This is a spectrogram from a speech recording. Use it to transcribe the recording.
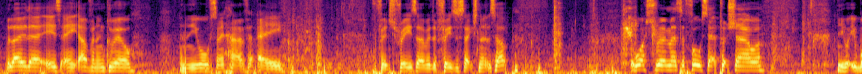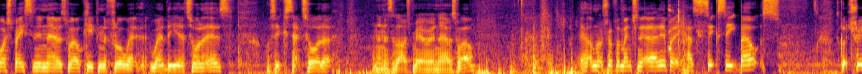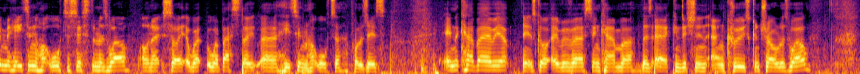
Below there is a oven and grill. And then you also have a fridge freezer with a freezer section at the top. The washroom has a full separate shower. You've got your wash basin in there as well, keeping the floor wet where the uh, toilet is obviously cassette toilet and then there's a large mirror in there as well. I'm not sure if I mentioned it earlier but it has six seat belts. Got Truma heating and hot water system as well. Oh no, sorry, Webasto uh, heating and hot water, apologies. In the cab area, it's got a reversing camera, there's air conditioning and cruise control as well.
